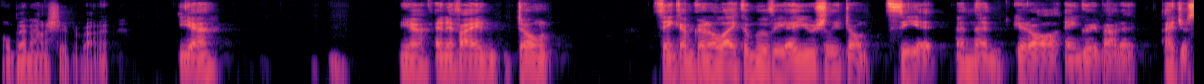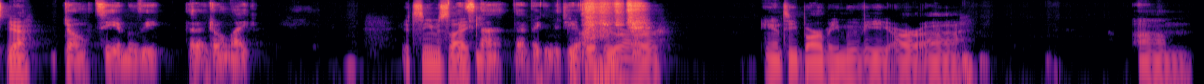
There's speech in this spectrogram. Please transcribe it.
all bent out of shape about it. Yeah. Yeah. And if I don't think I'm going to like a movie, I usually don't see it and then get all angry about it. I just Yeah, don't see a movie that I don't like. it seems like it's not that big of a deal. people who are anti Barbie movie are uh, um,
